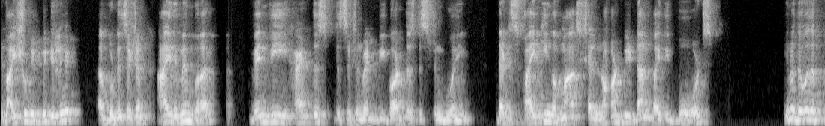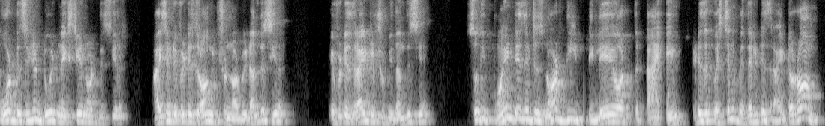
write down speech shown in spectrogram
Why should it be delayed? A good decision. I remember when we had this decision, when we got this decision going, that spiking of marks shall not be done by the boards. You know, there was a court decision, do it next year, not this year. I said, if it is wrong, it should not be done this year. If it is right, it should be done this year. So the point is, it is not the delay or the time, it is a question of whether it is right or wrong.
